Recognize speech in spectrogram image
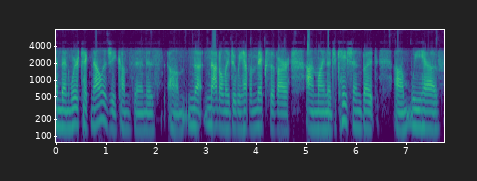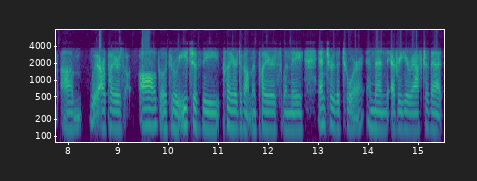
and then where technology comes in is um, not, not only do we have a mix of our online education, but um, we have um, our players all go through each of the player development players when they enter the tour, and then every year after that,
